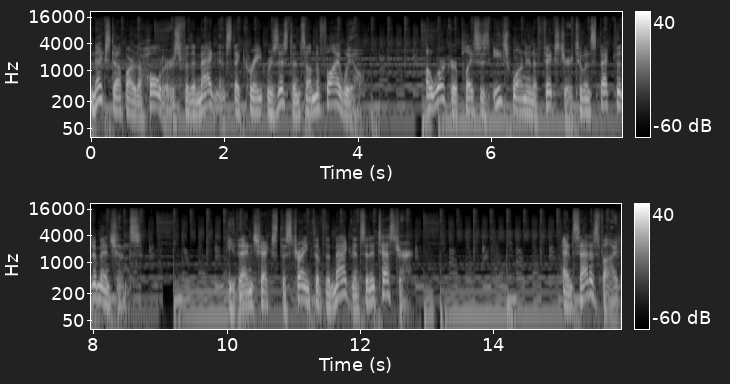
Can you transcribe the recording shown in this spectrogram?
Next up are the holders for the magnets that create resistance on the flywheel. A worker places each one in a fixture to inspect the dimensions. He then checks the strength of the magnets in a tester. And satisfied,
